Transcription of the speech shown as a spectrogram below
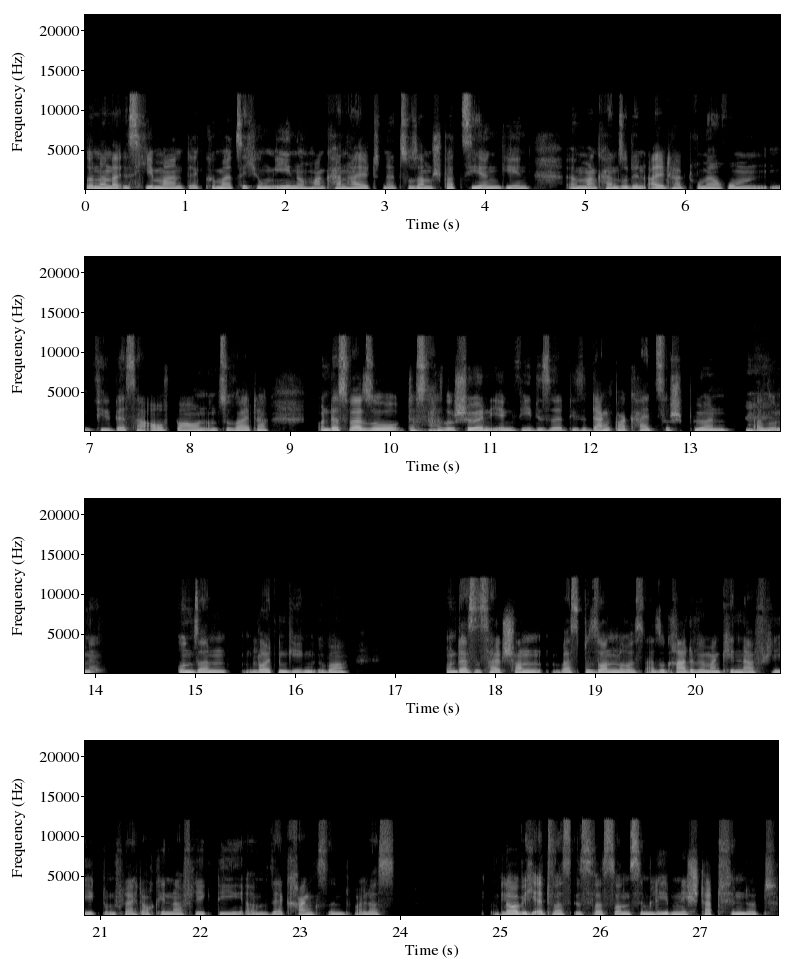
sondern da ist jemand, der kümmert sich um ihn und man kann halt ne, zusammen spazieren gehen, äh, man kann so den Alltag drumherum viel besser aufbauen und so weiter. Und das war so, das war so schön irgendwie, diese, diese Dankbarkeit zu spüren, also, mhm. also ne, unseren Leuten gegenüber. Und das ist halt schon was Besonderes. Also gerade wenn man Kinder pflegt und vielleicht auch Kinder pflegt, die ähm, sehr krank sind, weil das, glaube ich, etwas ist, was sonst im Leben nicht stattfindet.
